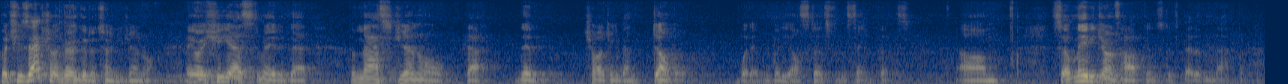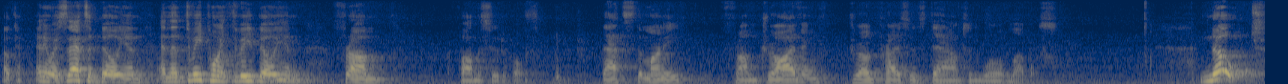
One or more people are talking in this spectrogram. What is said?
But she's actually a very good Attorney General. Anyway, she estimated that for Mass General, that they're charging about double what everybody else does for the same things. Um, so maybe Johns Hopkins does better than that. But, okay. Anyway, so that's a billion, and then 3.3 billion from pharmaceuticals. That's the money from driving drug prices down to the world levels. Note,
